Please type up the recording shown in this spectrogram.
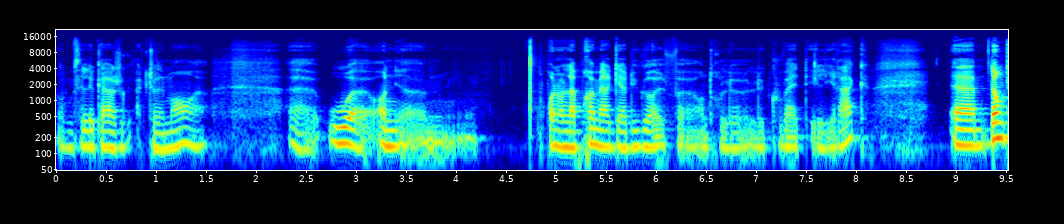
comme c'est le cas actuellement, où pendant la première guerre du Golfe entre le, le Koweït et l'Irak. donc,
